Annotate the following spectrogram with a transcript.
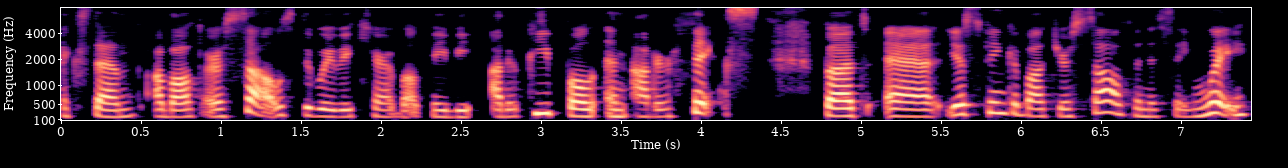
extent about ourselves the way we care about maybe other people and other things. But uh, just think about yourself in the same way.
